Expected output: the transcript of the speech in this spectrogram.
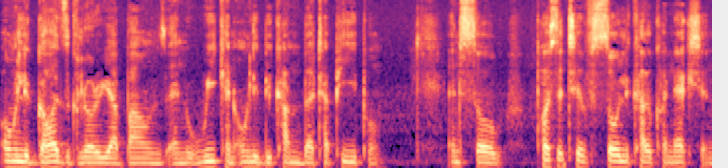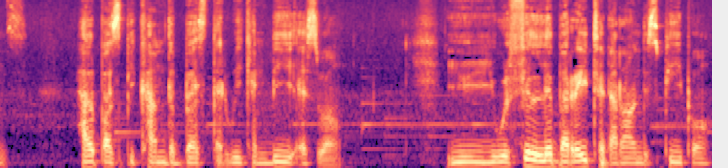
only God's glory abounds, and we can only become better people. And so, positive soulical connections help us become the best that we can be as well. You you will feel liberated around these people.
